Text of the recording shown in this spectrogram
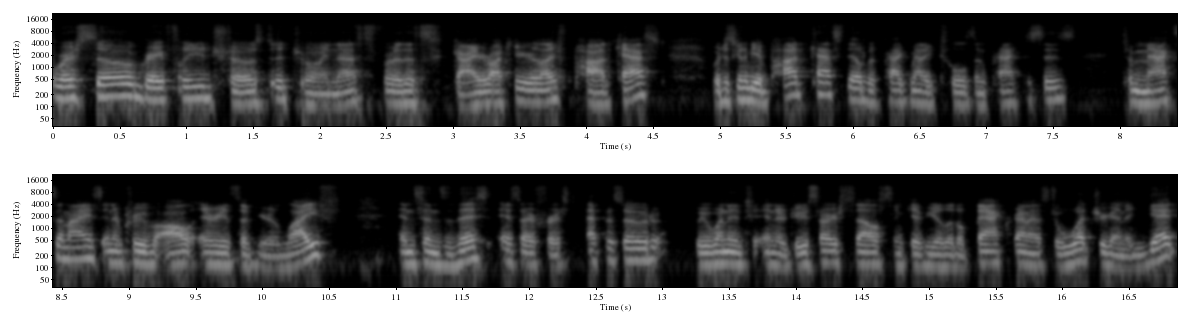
We're so grateful you chose to join us for the Skyrocket Your Life podcast, which is going to be a podcast filled with pragmatic tools and practices to maximize and improve all areas of your life. And since this is our first episode, we wanted to introduce ourselves and give you a little background as to what you're going to get.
